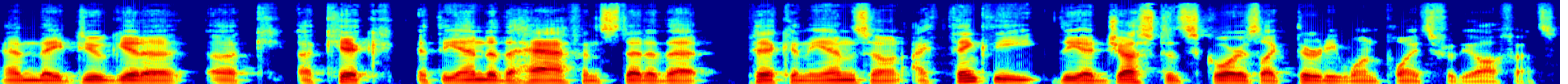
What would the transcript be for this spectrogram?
and they do get a, a, a kick at the end of the half instead of that pick in the end zone. I think the the adjusted score is like 31 points for the offense.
